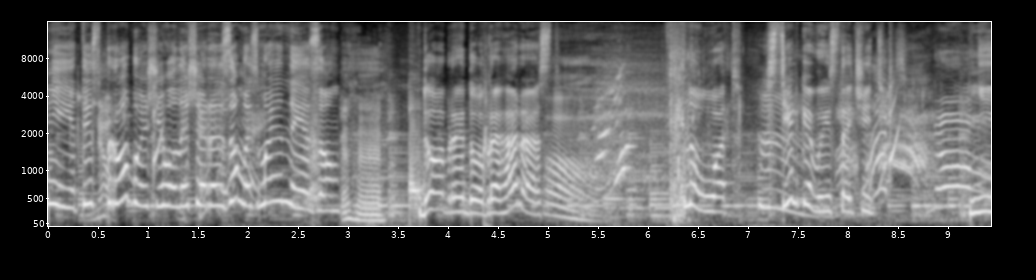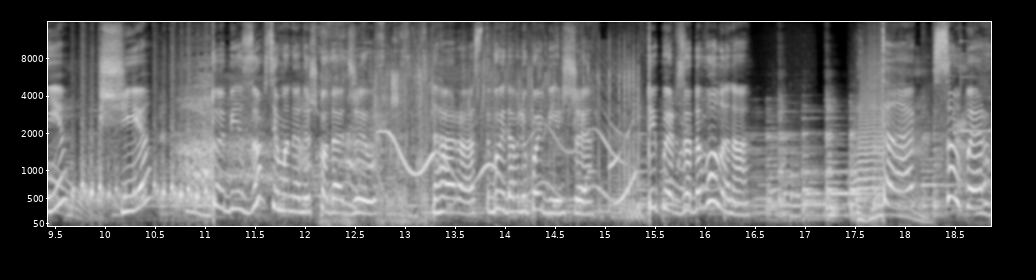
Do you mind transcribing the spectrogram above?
Ні, ти спробуєш його лише разом із майонезом. Добре, добре, гаразд. Ну от, стільки вистачить. Ні? Ще? Тобі зовсім мене не шкода, Джил. Гаразд, видавлю побільше. Тепер задоволена? Так, супер.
